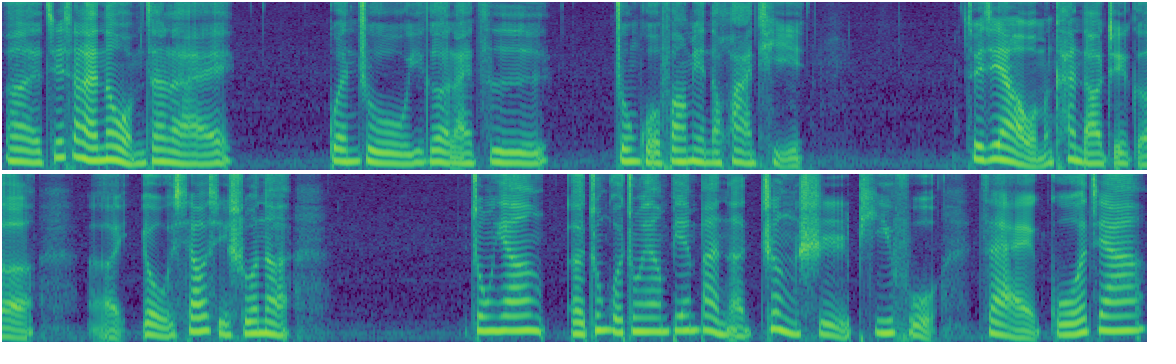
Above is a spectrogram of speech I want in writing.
呃，接下来呢，我们再来关注一个来自中国方面的话题。最近啊，我们看到这个呃有消息说呢，中央呃中国中央编办呢正式批复在国家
